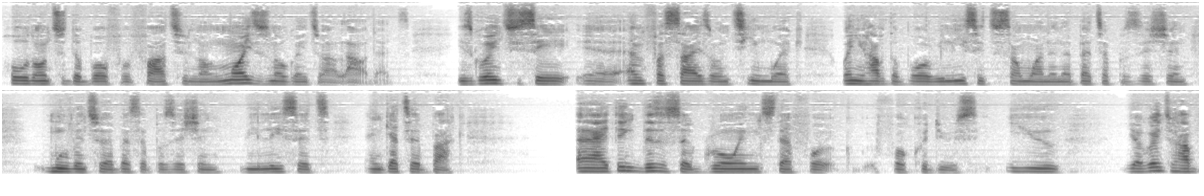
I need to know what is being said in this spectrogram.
hold on to the ball for far too long. Moyes is not going to allow that. He's going to say, uh, emphasize on teamwork. When you have the ball, release it to someone in a better position, move into a better position, release it, and get it back. And I think this is a growing step for for Kudus. You you're going to have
